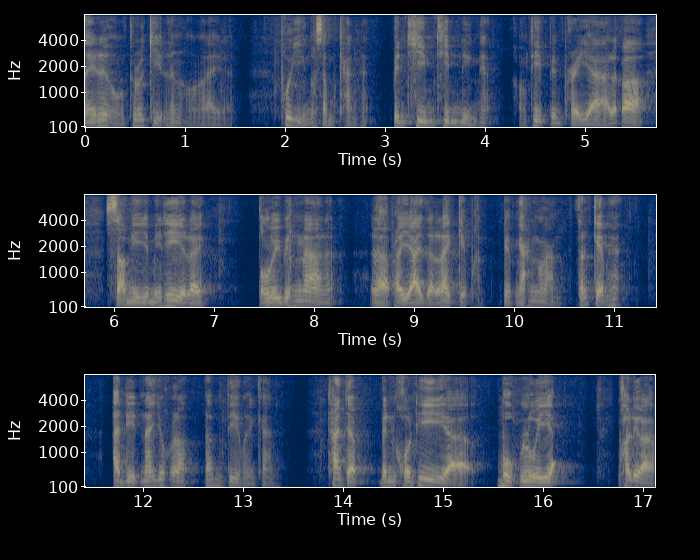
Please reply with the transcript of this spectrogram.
ในเรื่องของธุรกิจเรื่องของอะไรนะผู้หญิงก็สำคัญฮะเป็นทีมทีมหนึ่งฮะของที่เป็นภรรยาแล้วก็สามีจะมีที่อะไรตลุยไปข้างหน้านะแล้วภรรยาจะไล่เก็บเก็บงานข้างหลังสังเกตไหมฮะอดีตนายกรัฐมนตรีเหมือนกัน ท่านจะเป็นคนที่บุกลุยอะเขาเรียกว่า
